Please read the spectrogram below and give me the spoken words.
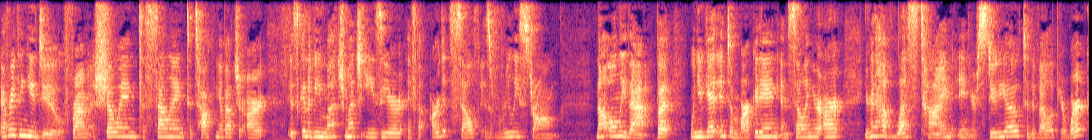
everything you do, from showing to selling to talking about your art, is going to be much, much easier if the art itself is really strong. Not only that, but when you get into marketing and selling your art, you're going to have less time in your studio to develop your work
